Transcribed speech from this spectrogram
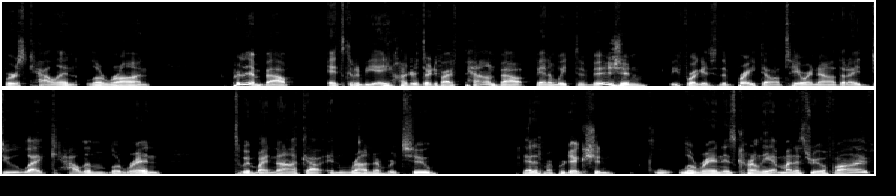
versus Khalil Loughran. Prelim bout. It's going to be a 135 pound bout, bantamweight division. Before I get to the breakdown, I'll tell you right now that I do like Khalil Loughran to win by knockout in round number two. That is my prediction. Loughran is currently at minus 305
